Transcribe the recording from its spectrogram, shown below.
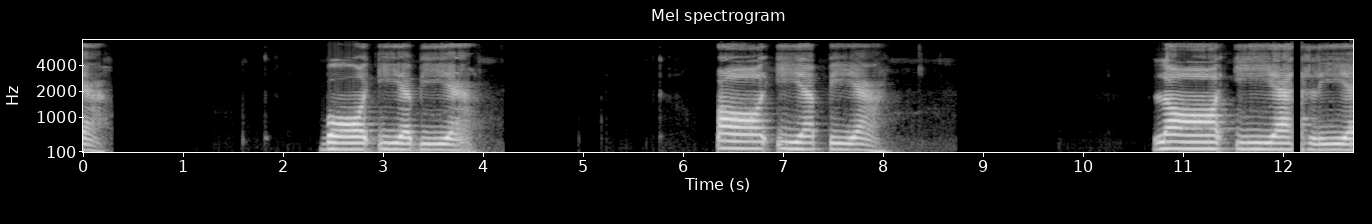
ย บอเอียเบีย ปอเอียเปีย ลอเอียเลีย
